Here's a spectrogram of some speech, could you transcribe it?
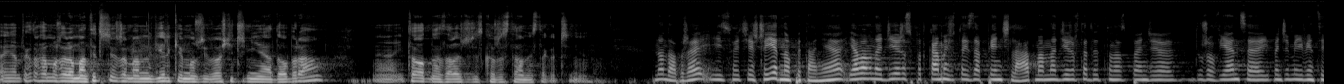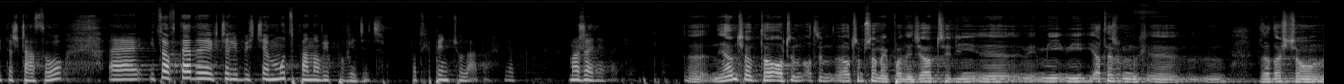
a ja tak trochę może romantycznie, że mamy wielkie możliwości czynienia dobra e, i to od nas zależy, czy skorzystamy z tego, czy nie. No dobrze, i słuchajcie, jeszcze jedno pytanie. Ja mam nadzieję, że spotkamy się tutaj za pięć lat. Mam nadzieję, że wtedy to nas będzie dużo więcej, będziemy mieli więcej też czasu. E, I co wtedy chcielibyście móc panowie powiedzieć po tych pięciu latach? Jak marzenie takie. E, Ja bym chciał to, o czym, o o czym Przemek powiedział, czyli y, mi, mi, ja też bym y, z radością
